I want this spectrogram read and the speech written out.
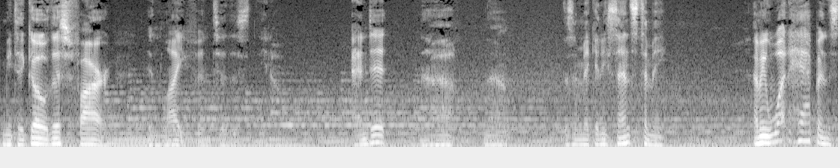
I mean, to go this far in life into this, you know, end it? No, no. Doesn't make any sense to me. I mean, what happens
